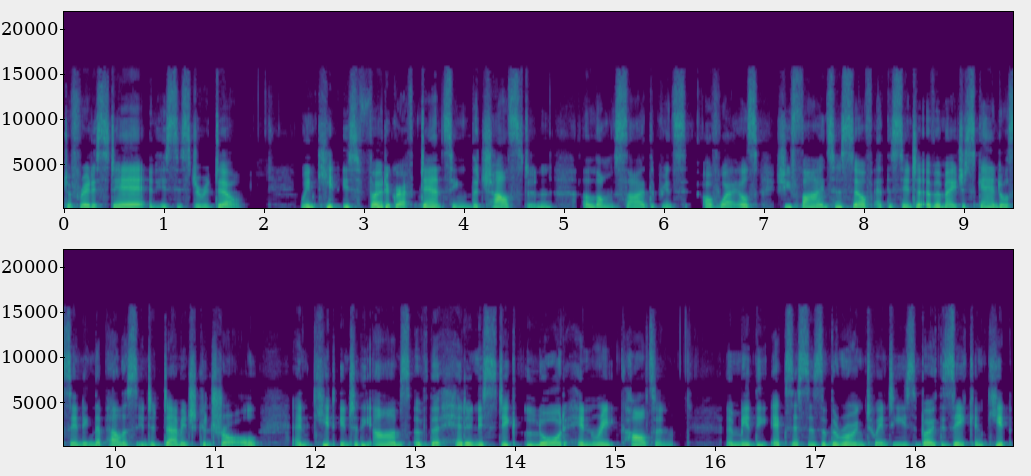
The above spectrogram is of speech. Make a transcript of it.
to Fred Astaire and his sister Adele. When Kit is photographed dancing the Charleston alongside the Prince of Wales, she finds herself at the centre of a major scandal, sending the palace into damage control and Kit into the arms of the hedonistic Lord Henry Carlton. Amid the excesses of the roaring twenties, both Zeke and Kit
